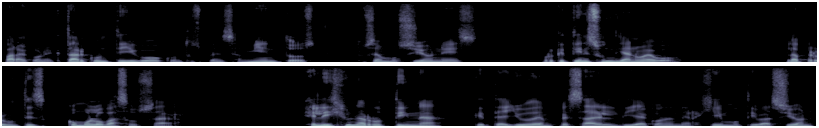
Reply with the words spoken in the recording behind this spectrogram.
para conectar contigo, con tus pensamientos, tus emociones, porque tienes un día nuevo. La pregunta es cómo lo vas a usar. Elige una rutina que te ayude a empezar el día con energía y motivación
